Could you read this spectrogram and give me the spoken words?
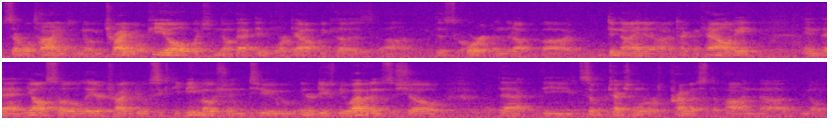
several times. You know, we tried to appeal, which, you know, that didn't work out because uh, this court ended up uh, denying it on a technicality. And then he also later tried to do a 60B motion to introduce new evidence to show that the civil protection order was premised upon, uh, you know,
